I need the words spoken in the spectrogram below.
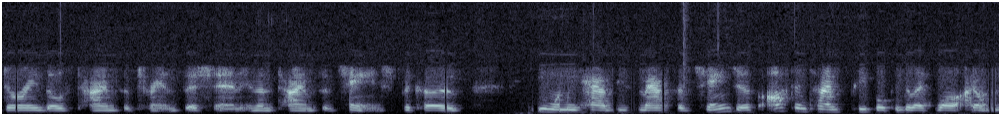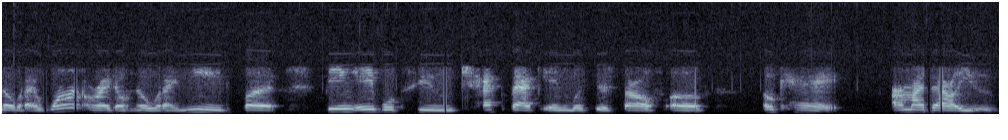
during those times of transition and in times of change? Because when we have these massive changes, oftentimes people can be like, well, I don't know what I want or I don't know what I need. But being able to check back in with yourself of, okay, are my values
